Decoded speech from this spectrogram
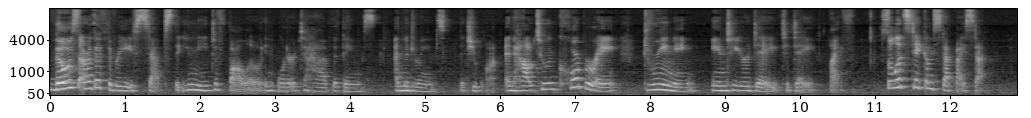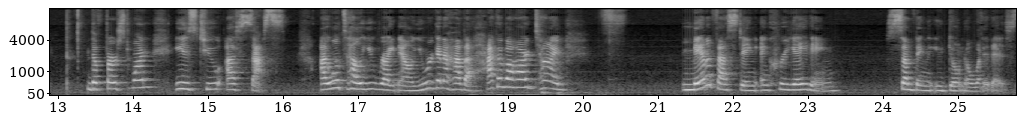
Those are the three steps that you need to follow in order to have the things and the dreams that you want, and how to incorporate dreaming into your day to day life. So let's take them step by step. The first one is to assess. I will tell you right now, you are going to have a heck of a hard time manifesting and creating something that you don't know what it is.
